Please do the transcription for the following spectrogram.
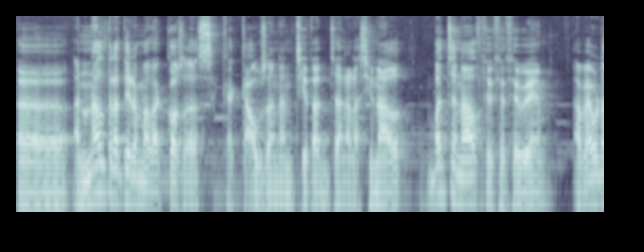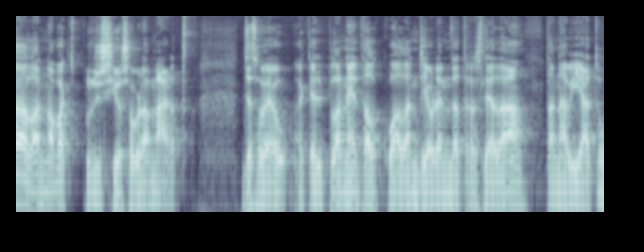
Uh, en un altre terme de coses que causen ansietat generacional, vaig anar al CCCB a veure la nova exposició sobre Mart. Ja sabeu, aquell planeta al qual ens hi haurem de traslladar tan aviat o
